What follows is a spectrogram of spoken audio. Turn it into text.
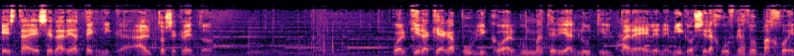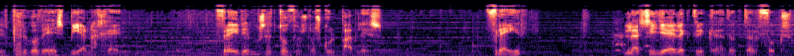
Esta es el área técnica, alto secreto. Cualquiera que haga público algún material útil para el enemigo será juzgado bajo el cargo de espionaje. Freiremos a todos los culpables. ¿Freir? La silla eléctrica, doctor Fuchs.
